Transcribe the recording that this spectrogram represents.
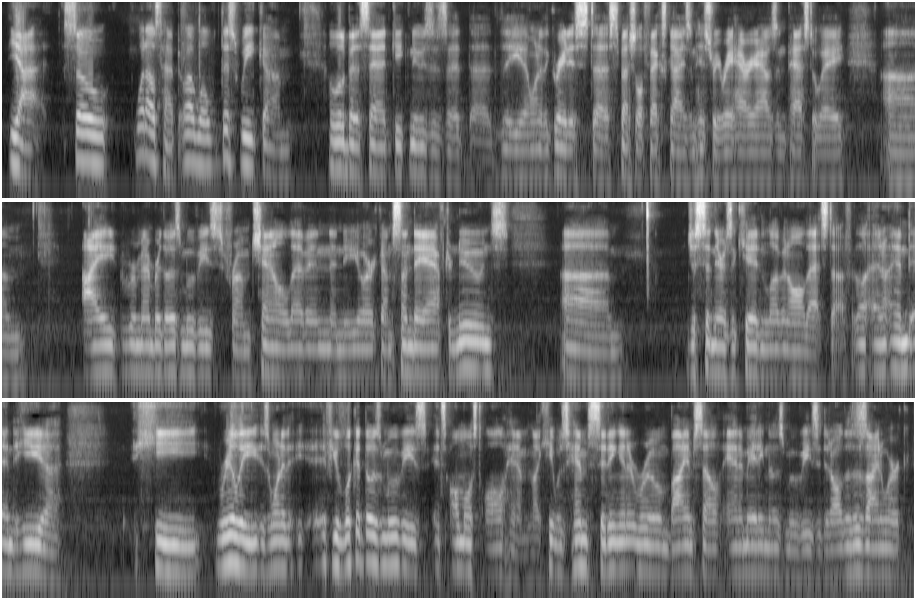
yeah. So what else happened? Well, well, this week, um, a little bit of sad geek news is that uh, the uh, one of the greatest uh, special effects guys in history, Ray Harryhausen, passed away. Um, I remember those movies from Channel 11 in New York on Sunday afternoons. Um, just sitting there as a kid and loving all that stuff. And and, and he uh, he really is one of the. If you look at those movies, it's almost all him. Like it was him sitting in a room by himself animating those movies. He did all the design work.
